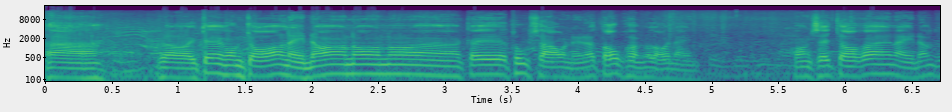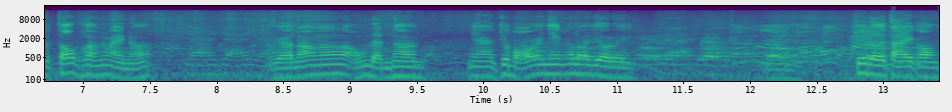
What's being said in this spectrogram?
à rồi cái con chó này nó nó nó cái thuốc sau này nó tốt hơn cái loại này. Con sẽ cho cái này nó tốt hơn cái này nữa. Rồi nó nó ổn định hơn. Nha chú bỏ cái nhét cái đó vô đi. Rồi chú đưa tay con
